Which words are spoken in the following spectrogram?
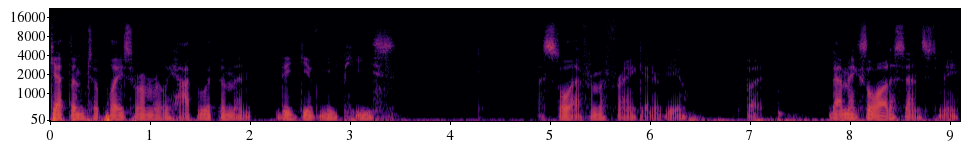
get them to a place where I'm really happy with them and they give me peace. I stole that from a Frank interview, but that makes a lot of sense to me.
